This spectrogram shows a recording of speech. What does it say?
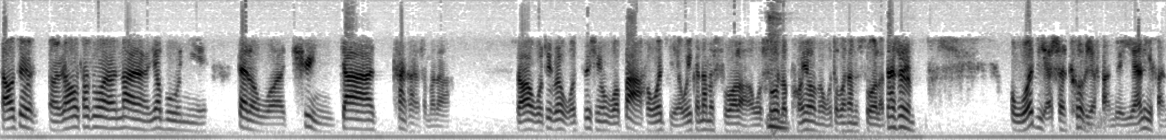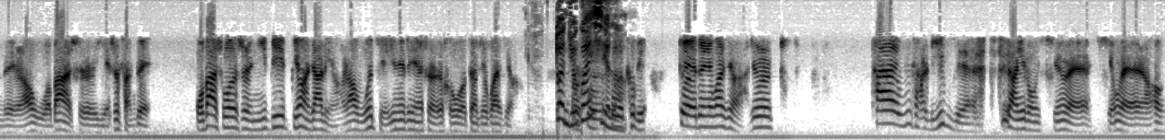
然后这呃，然后他说那要不你带着我去你家看看什么的，然后我这边我咨询我爸和我姐，我也跟他们说了，我所有的嗯朋友们我都跟他们说了，但是我姐是特别反对，严厉反对，然后我爸是也是反对。我爸说的是你别别往家领，然后我姐因为这件事儿和我断绝关系了。断绝关系了。特别，对断绝关系了，就是他无法理解这样一种行为行为，然后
